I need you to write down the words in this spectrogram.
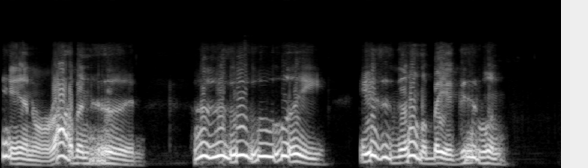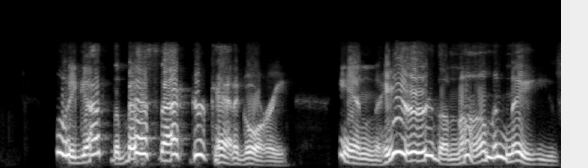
and Robin Hood. Ooh, this is going to be a good one. We got the best actor category, and here are the nominees.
